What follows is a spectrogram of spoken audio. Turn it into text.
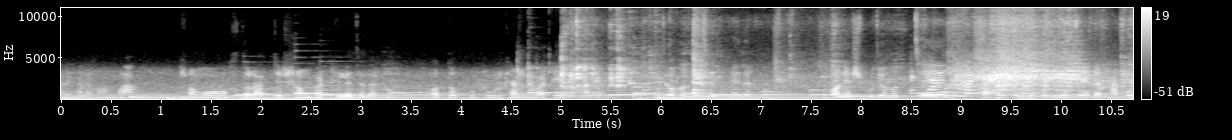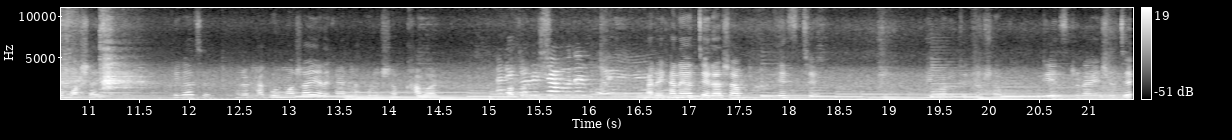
আর এখানে মাম্মা সমস্ত রাজ্যের সম্ভার ঢেলেছে, দেখো। কত পুতুল খেলনা বাটি, আর এখানে পুজো হচ্ছে, এই দেখো। গণেশ পুজো হচ্ছে, ঠাকুরকে খেতে দিয়েছে, এটা ঠাকুর মশাই ঠিক আছে? এটা ঠাকুর মশাই আর এখানে ঠাকুরের সব খাবার। আর এখানে হচ্ছে এরা সব এসছে। নিমন্ত্রিত সব গেস্টরা এসেছে।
